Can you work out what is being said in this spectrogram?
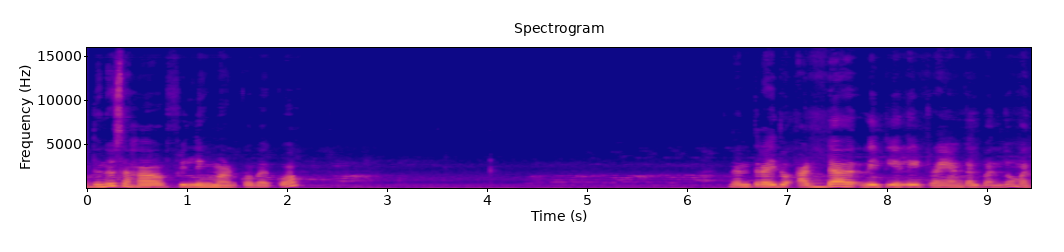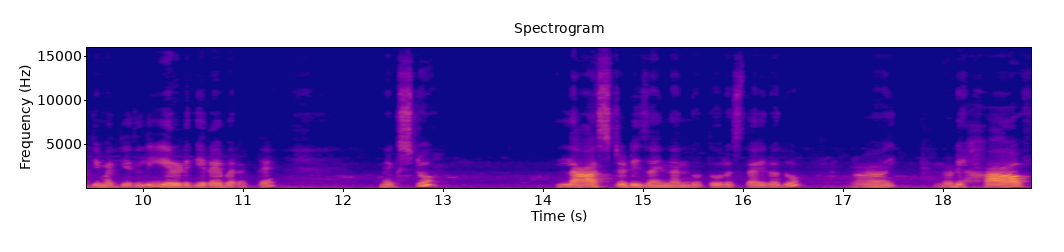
ಇದನ್ನು ಸಹ ಫಿಲ್ಲಿಂಗ್ ಮಾಡ್ಕೋಬೇಕು. ನಂತರ ಇದು ಅಡ್ಡ ರೀತಿಯಲ್ಲಿ ಟ್ರಯಾಂಗಲ್ ಬಂದು ಮಧ್ಯ ಮಧ್ಯದಲ್ಲಿ ಎರಡು ಗೆರೆ ಬರುತ್ತೆ. ನೆಕ್ಸ್ಟು ಲಾಸ್ಟ್ ಡಿಸೈನ್ ನಂದು ತೋರಿಸ್ತಾ ಇರೋದು. ನೋಡಿ ಹಾಫ್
